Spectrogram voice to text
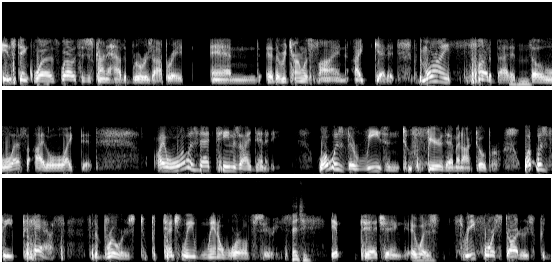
instinct was, well, this is just kind of how the Brewers operate and uh, the return was fine. I get it. But the more I thought about it, mm-hmm. the less I liked it. Like, what was that team's identity? What was the reason to fear them in October? What was the path for the Brewers to potentially win a World Series? Pitching. It pitching. It was three, four starters who could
